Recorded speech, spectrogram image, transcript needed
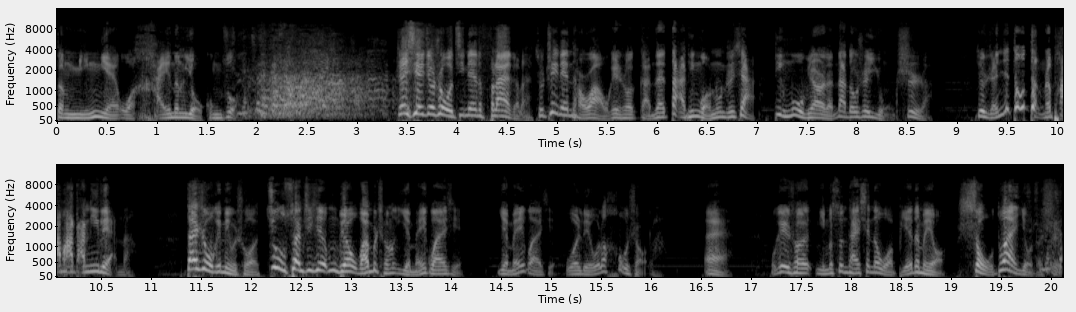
等明年我还能有工作。这些就是我今年的 flag 了。就这年头啊，我跟你说，敢在大庭广众之下定目标的，那都是勇士啊！就人家都等着啪啪打你脸呢。但是我跟你们说，就算这些目标完不成也没关系，也没关系，我留了后手了。哎，我跟你说，你们孙台现在我别的没有，手段有的是。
